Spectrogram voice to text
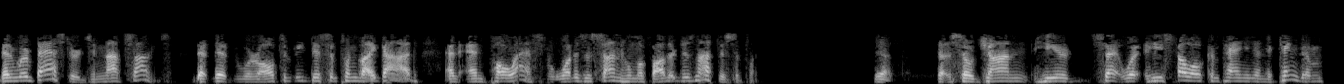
then we're bastards and not sons. That, that we're all to be disciplined by God. And, and Paul asks, what is a son whom a father does not discipline? Yes. So John here said, he's fellow companion in the kingdom,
